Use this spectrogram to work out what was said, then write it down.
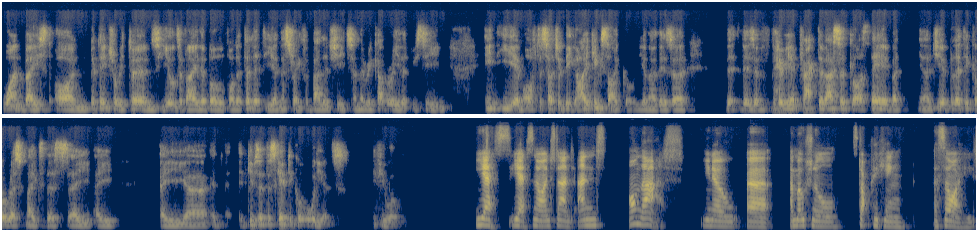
one based on potential returns, yields available, volatility, and the strength of balance sheets and the recovery that we're seeing in EM after such a big hiking cycle. You know, there's a there's a very attractive asset class there, but you know, geopolitical risk makes this a a a uh, it, gives it a skeptical audience, if you will. Yes, yes, no, I understand. And on that, you know, uh, emotional stock picking aside,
